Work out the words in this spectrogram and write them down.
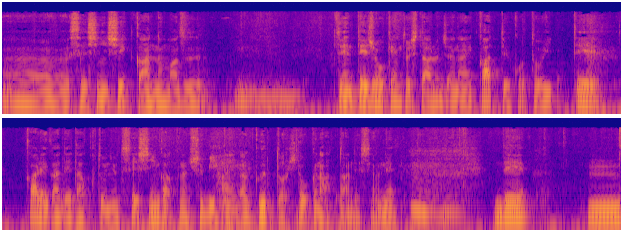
精神疾患のまずうん前提条件としてあるんじゃないかということを言って彼が出たことによって精神医学の守備範囲がぐっと広くなったんですよね。で、うん、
